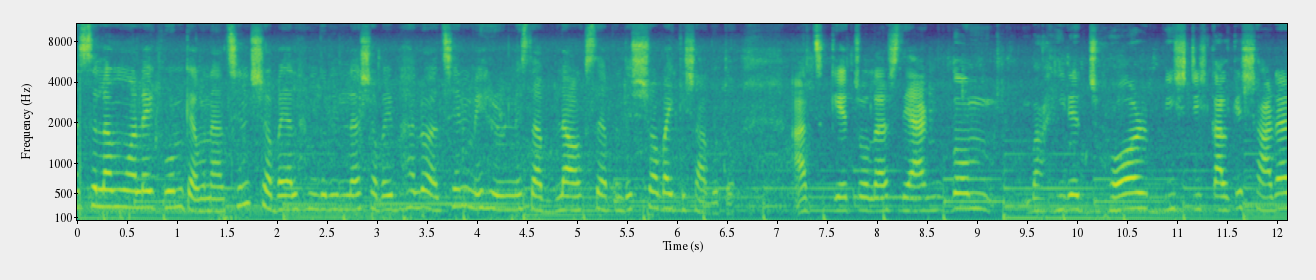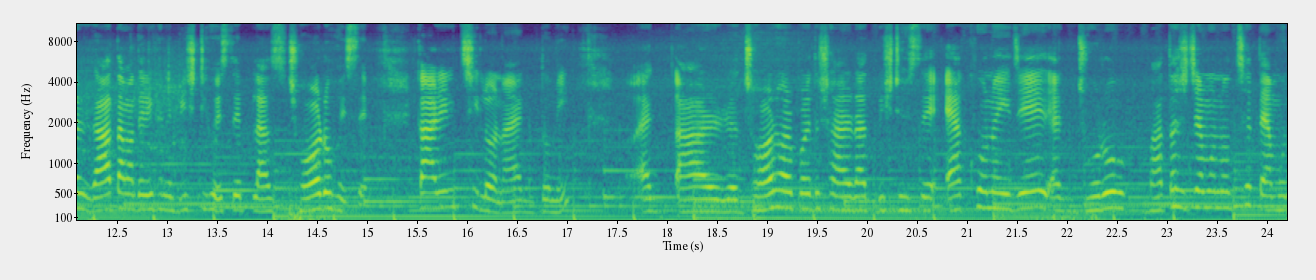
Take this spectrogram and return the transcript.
আসসালামু আলাইকুম, কেমন আছেন? সবাই আলহামদুলিল্লাহ, সবাই ভালো আছেন। মেহরুন্নেসা ব্লগসে আপনাদের সবাইকে স্বাগত। আজকে চলে আসছে একদম বাহিরে ঝড়, বৃষ্টি। কালকে সারা রাত আমাদের এখানে বৃষ্টি হয়েছে প্লাস ঝড়ও হয়েছে। কারেন্ট ছিল না একদমই। এক- আর ঝড় হওয়ার পরে তো সারা রাত বৃষ্টি হয়েছে। এখন এই যে এক ঝোড়ো বাতাস যেমন হচ্ছে, তেমন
